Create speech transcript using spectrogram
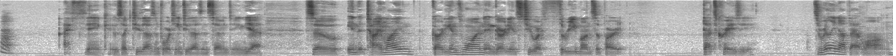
huh. I think it was like 2014, 2017. Yeah. So in the timeline, Guardians 1 and Guardians 2 are three months apart. That's crazy. It's really not that long.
